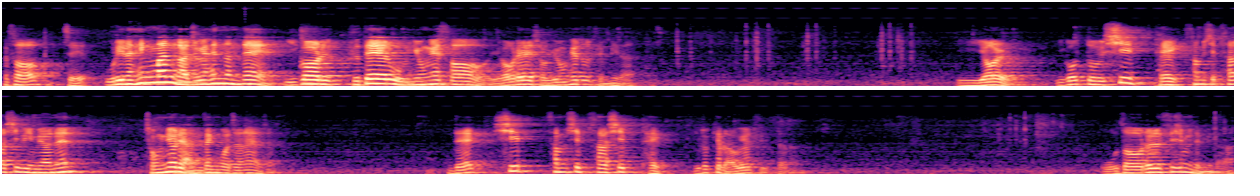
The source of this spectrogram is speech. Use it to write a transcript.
그래서 이제 우리는 핵만 가지고 했는데 이걸 그대로 응용해서 열에 적용해도 됩니다. 이 열, 이것도 10, 100, 30, 40이면은 정렬이 안 된 거잖아요. 그죠? 근데 10, 30, 40, 100 이렇게 나오게 할 수 있다는 거죠. 오더를 쓰시면 됩니다.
